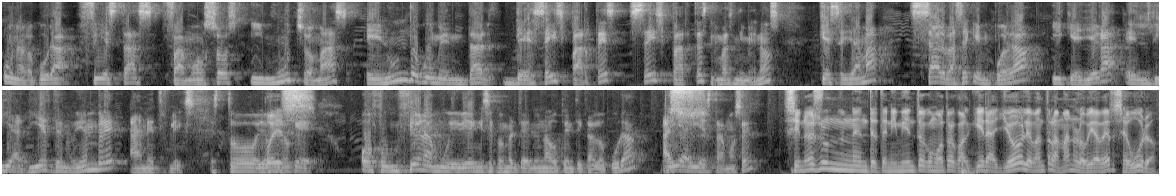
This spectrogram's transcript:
una locura, fiestas, famosos y mucho más en un documental de seis partes, seis partes, ni más ni menos, que se llama Sálvase quien pueda y que llega el día 10 de noviembre a Netflix. Esto yo Pues- creo que o funciona muy bien y se convierte en una auténtica locura. Ahí, Pues- ahí estamos, ¿eh? Si no es un entretenimiento como otro cualquiera, yo levanto la mano, lo voy a ver seguro.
